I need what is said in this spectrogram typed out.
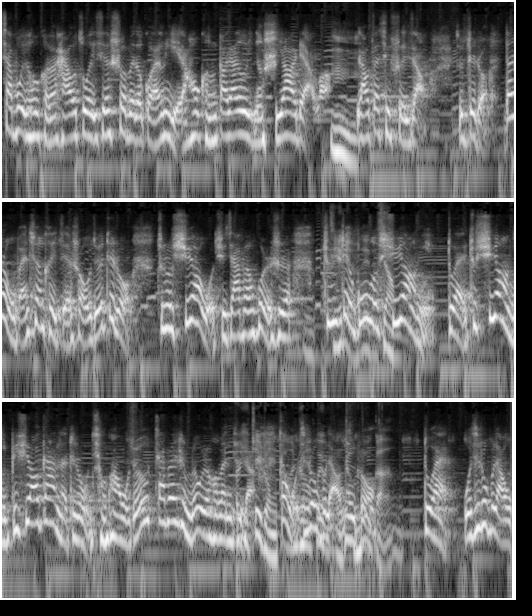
下播以后，可能还要做一些设备的管理，然后可能到家都已经十一二点了，嗯然后再去睡觉，就这种。但是我完全可以接受，我觉得这种就是需要我去加班，或者是就是这个工作需要你，对，就需要你必须要干的这种情况，我觉得加班是没有任何问题的。这种但我接受不了那种。对我接受不了，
